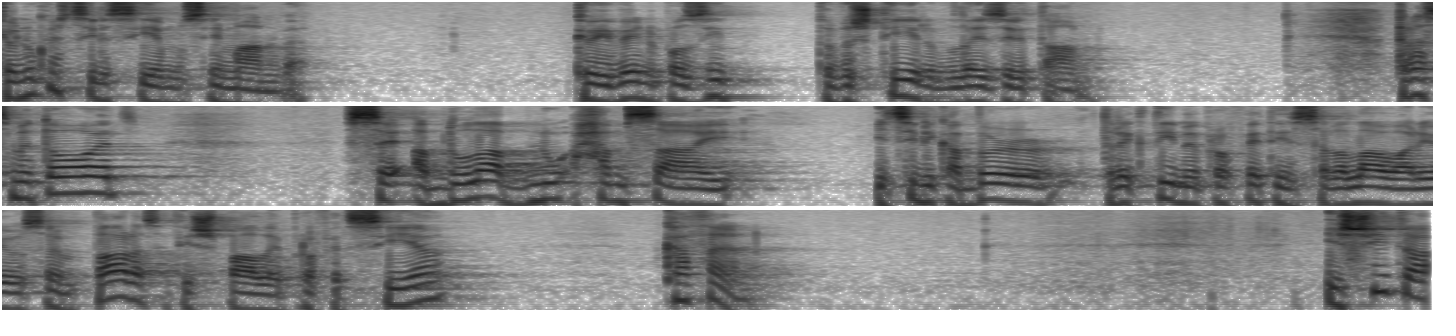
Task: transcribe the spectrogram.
Kjo nuk është cilësi e muslimanëve. Kjo i vë në pozitë të vështirë vëllezërit tanë. Transmetohet se Abdullah ibn Hamsai i cili ka bërë tregti me Profetin sallallahu alejhi ve sellem para se t'i shpallej profetësia, ka thënë: I shita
